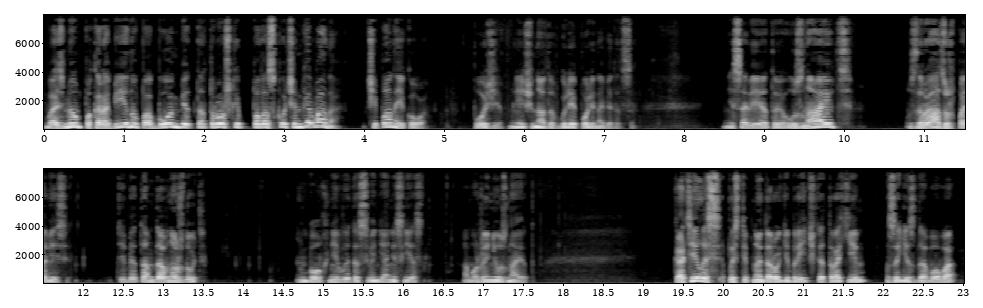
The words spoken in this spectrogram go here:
Возьмем по карабину, по бомбе, то трошки полоскочим Германа, Чепана Якова. Позже, мне еще надо в гуляй-поле наведаться. Не советую. Узнают, сразу ж повесить. Тебе там давно ждут. Бог не выдаст, свинья не съест, а может и не узнает. Катилась по степной дороге бричка, Трохим за ездового —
